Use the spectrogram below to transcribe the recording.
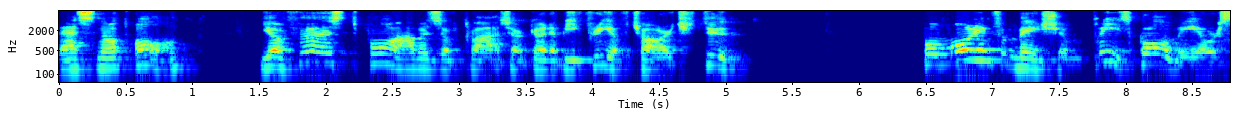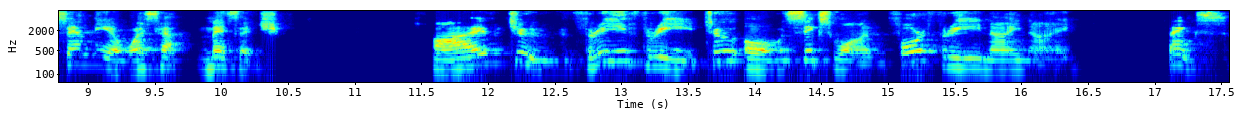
That's not all. Your first four hours of class are going to be free of charge too. For more information, please call me or send me a WhatsApp message. 523320614399. Thanks.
